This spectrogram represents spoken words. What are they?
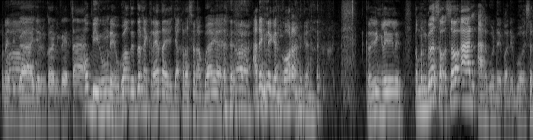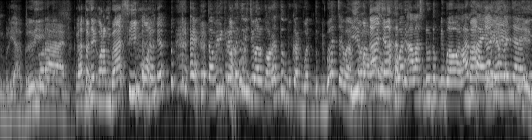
Pernah juga jualan koran di kereta. Kok bingung deh, gua waktu itu naik kereta ya Jakarta Surabaya. Ada yang dagang koran kan. Keliling-keliling. Temen gua sok-sokan, ah gua daripada bosen beli ah beli. Koran. Nggak taunya koran basi monyet. Eh, Tapi di kereta tuh dijual koran tuh bukan buat untuk dibaca, Bang. Iya, Buat- makanya. Buat alas duduk di bawah lantai Makanya biasanya. itu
